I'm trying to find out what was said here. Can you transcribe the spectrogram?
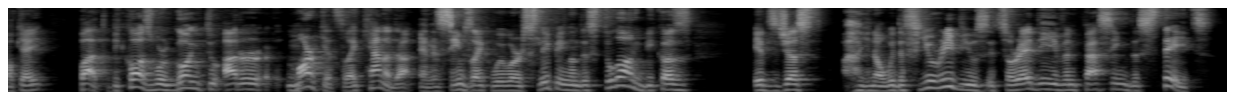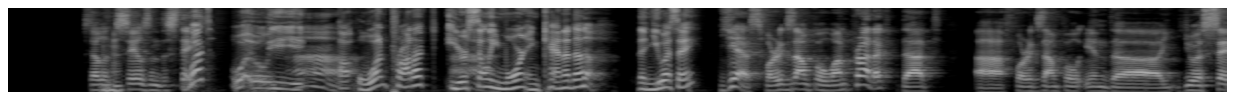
okay but because we're going to other markets like canada and it seems like we were sleeping on this too long because it's just you know with a few reviews it's already even passing the states selling Mhm. sales in the states What? Wha- y- Ah. uh, one product, you're Ah. selling more in Canada No, than USA? Yes, for example, one product that, uh, for example, in the USA,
